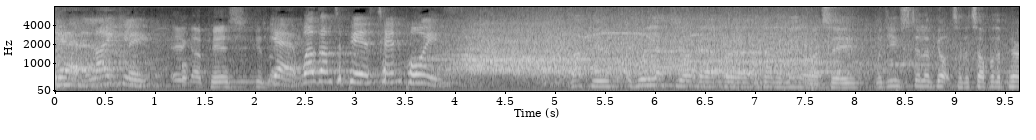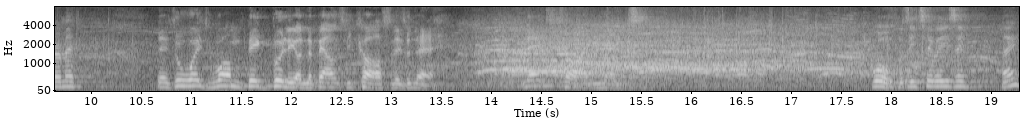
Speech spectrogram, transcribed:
Yeah, likely. Here you go, Piers. Good luck. Yeah, well done to Piers, 10 points. Matthew, if we left you up there for another minute or two, would you still have got to the top of the pyramid? There's always one big bully on the bouncy castle, isn't there? Next time, mate. Wolf, was he too easy? Hey?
